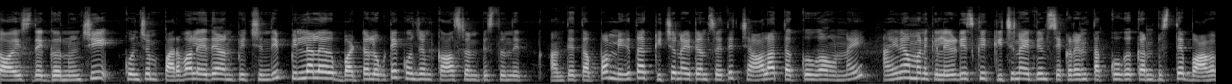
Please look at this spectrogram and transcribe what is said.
టాయ్స్ దగ్గర నుంచి కొంచెం పర్వాలేదే అనిపించింది. పిల్లల బట్టలు ఒకటే కొంచెం కాస్ట్ అనిపిస్తుంది. అంతే తప్ప మిగతా కిచెన్ ఐటమ్స్ అయితే చాలా తక్కువగా ఉన్నాయి. అయినా మనకి లేడీస్కి కిచెన్ ఐటమ్స్ ఎక్కడైనా తక్కువగా కనిపిస్తే బాగా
